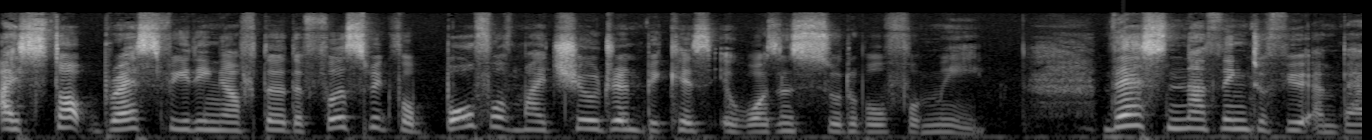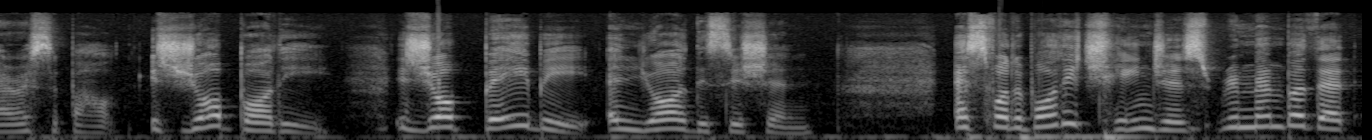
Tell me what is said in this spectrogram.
I stopped breastfeeding after the first week for both of my children because it wasn't suitable for me. There's nothing to feel embarrassed about. It's your body, it's your baby, and your decision. As for the body changes, remember that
